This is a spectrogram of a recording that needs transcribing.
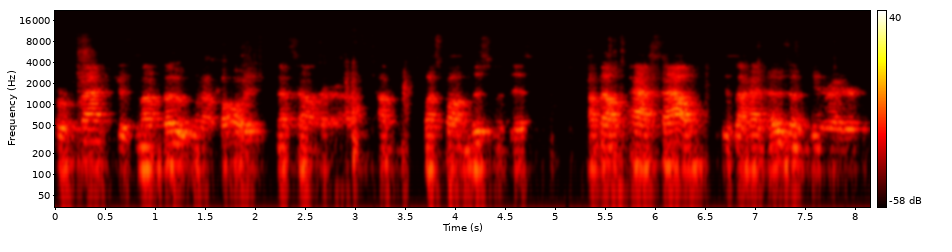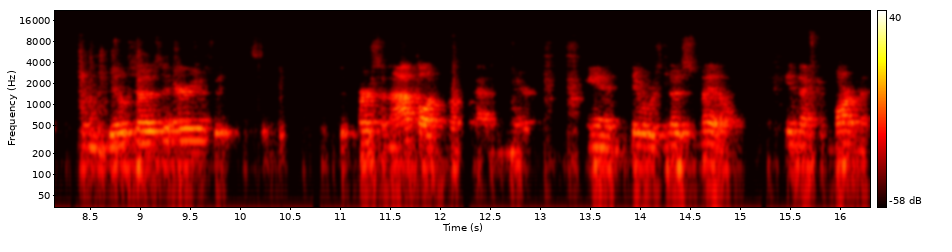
for a fact, because my boat, when I bought it, that's how, I, I, that's why I'm listening to this. I about passed out because I had an ozone generator when the bill shows the area. but The person I bought from had it there, and there was no smell in that compartment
